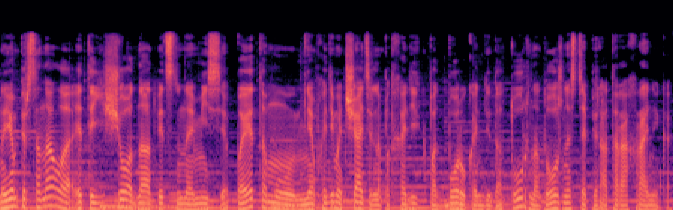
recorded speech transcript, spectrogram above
Наем персонала это еще одна ответственная миссия, поэтому необходимо тщательно подходить к подбору кандидатур на должность оператора-охранника.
